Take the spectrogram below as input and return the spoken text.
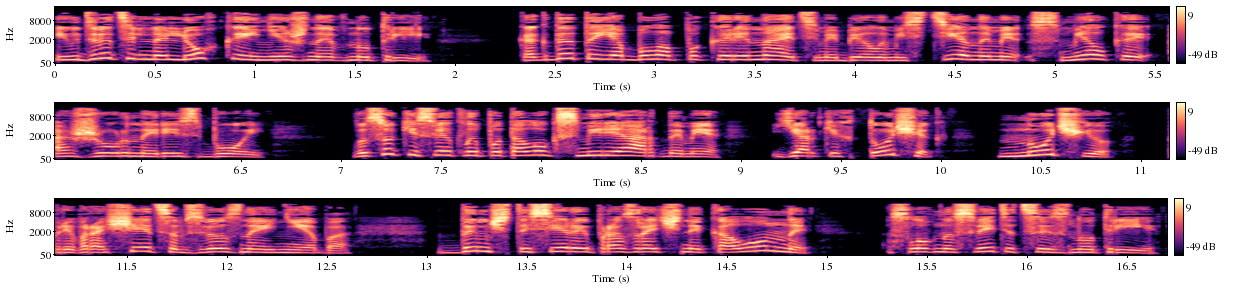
и удивительно легкое и нежное внутри. Когда-то я была покорена этими белыми стенами с мелкой ажурной резьбой. Высокий светлый потолок с мириардами ярких точек ночью превращается в звездное небо. Дымчато-серые прозрачные колонны словно светятся изнутри.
